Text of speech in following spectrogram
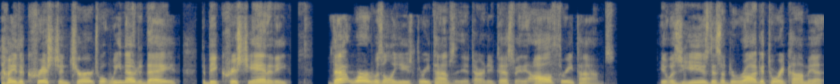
I mean, the Christian church, what we know today to be Christianity, that word was only used three times in the entire New Testament. And all three times, it was used as a derogatory comment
